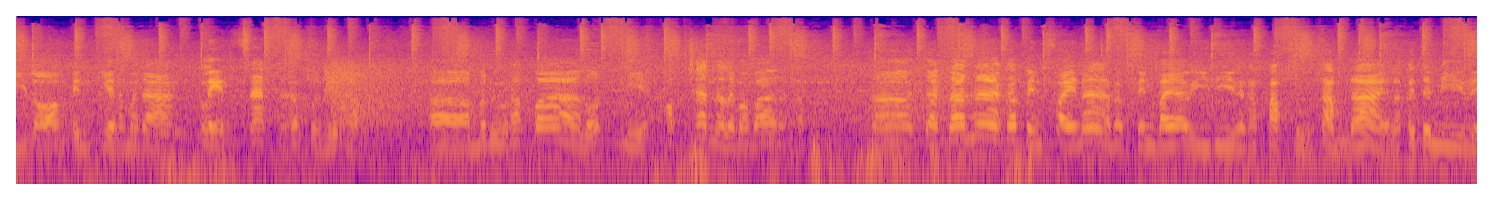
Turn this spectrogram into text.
4 ล้อ เป็นเกียร์ธรรมดาเกรด Z นะครับตัวนี้ครับมาดูครับว่ารถมีออปชั่นอะไรมาบ้างนะครับ จากด้านหน้าก็เป็นไฟหน้าแบบเป็นไบ LED นะครับ ปรับสูงต่ำได้ แล้วก็จะมีเร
